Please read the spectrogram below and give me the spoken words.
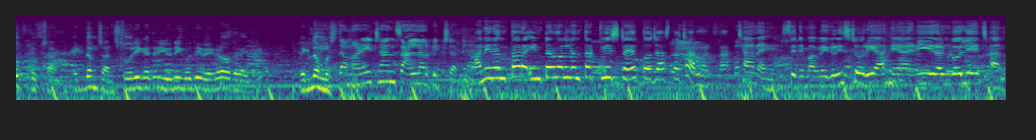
खूप खूप छान. एकदम छान. स्टोरी काहीतरी युनिक होती वेगळं होतं काहीतरी. एकदम मस्त. एकदम आणि छान चालणार पिक्चर आणि नंतर इंटरवल नंतर ट्विस्ट आहे तो जास्त छान वाटला. छान आहे. सिनेमा वेगळी स्टोरी आहे आणि रंगवली आहे छान.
